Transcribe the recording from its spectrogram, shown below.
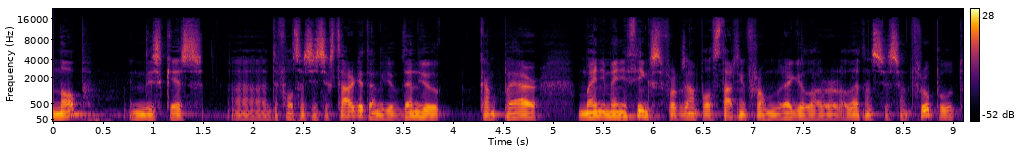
knob, in this case, uh, default statistics target, and you, then you compare many, many things. For example, starting from regular latencies and throughput,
